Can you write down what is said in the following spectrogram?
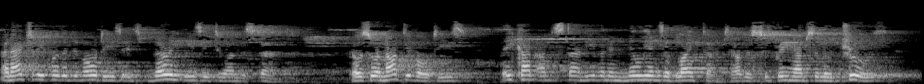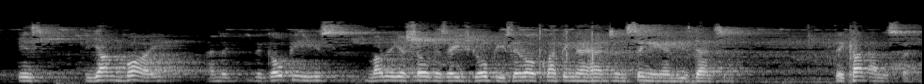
And actually for the devotees, it's very easy to understand. Those who are not devotees, they can't understand even in millions of lifetimes how the Supreme Absolute Truth is a young boy and the, the gopis, Mother Yashoda's age gopis, they're all clapping their hands and singing and he's dancing. They can't understand.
